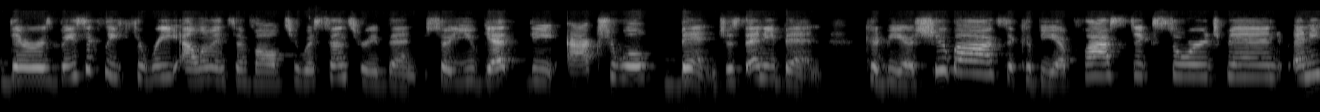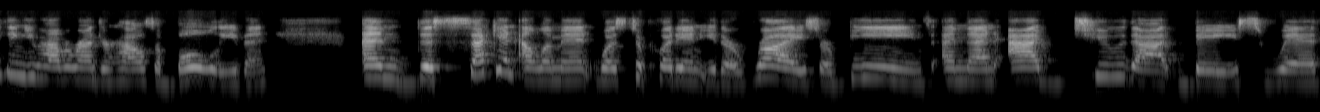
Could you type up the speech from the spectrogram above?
there is basically three elements involved to a sensory bin. So you get the actual bin, just any bin. Could be a shoebox, it could be a plastic storage bin, anything you have around your house, a bowl even. And the second element was to put in either rice or beans and then add to that base with,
